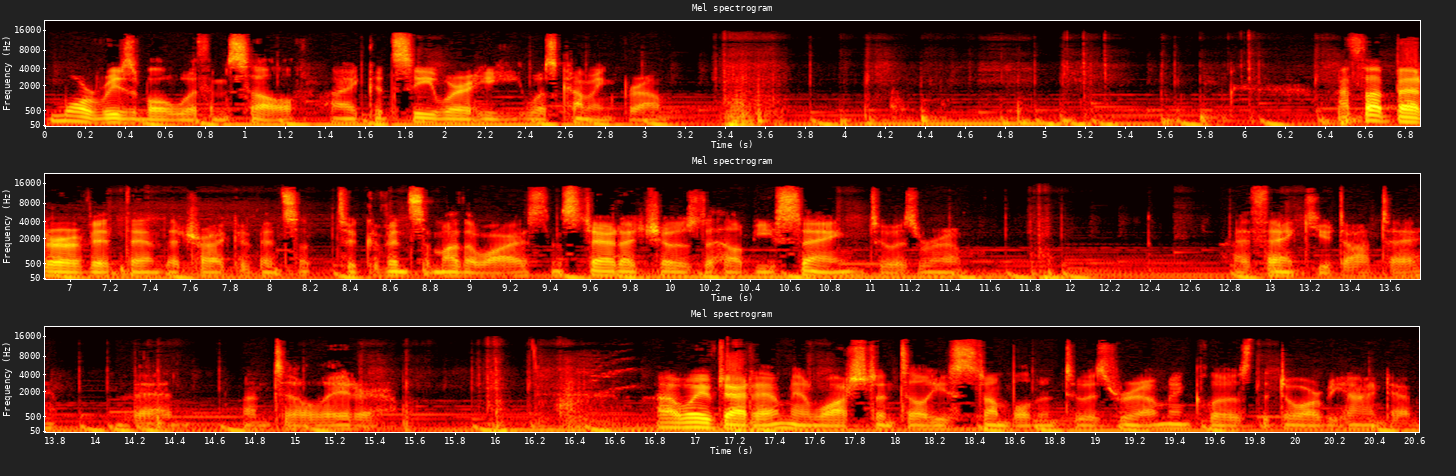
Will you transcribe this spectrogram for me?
more reasonable with himself, I could see where he was coming from. I thought better of it than to try convince, to convince him otherwise. Instead, I chose to help Yi Sang to his room. I thank you, Dante. Then, until later. I waved at him and watched until he stumbled into his room and closed the door behind him.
